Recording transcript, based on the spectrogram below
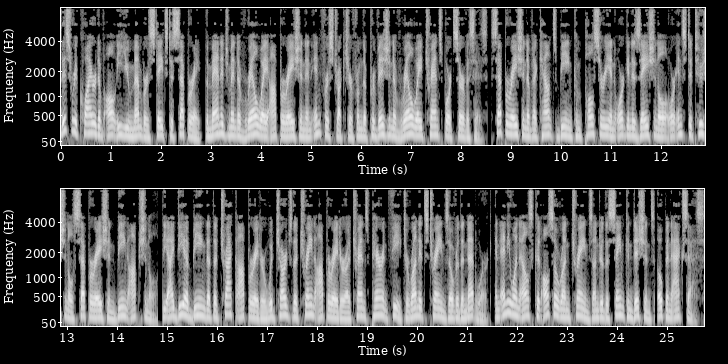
This required of all EU member states to separate the management of railway operation and infrastructure from the provision of railway transport services, separation of accounts being compulsory and organizational or institutional separation being optional, the idea being that the track operator would charge the train operator a transparent fee to run its trains over the network, and anyone else could also run trains under the same conditions open access.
